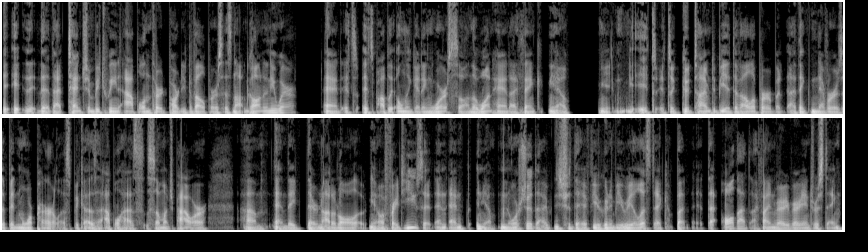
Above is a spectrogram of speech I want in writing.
it, it, that tension between Apple and third party developers has not gone anywhere and it's it's probably only getting worse. So on the one hand, I think you know it's it's a good time to be a developer, but I think never has it been more perilous because Apple has so much power, um, and they they're not at all you know afraid to use it, and and you know nor should I should they if you're going to be realistic. But that all that I find very very interesting,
